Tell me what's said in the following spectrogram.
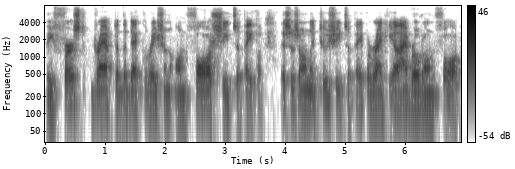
the first draft of the Declaration on four sheets of paper. This is only two sheets of paper right here. I wrote on four.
